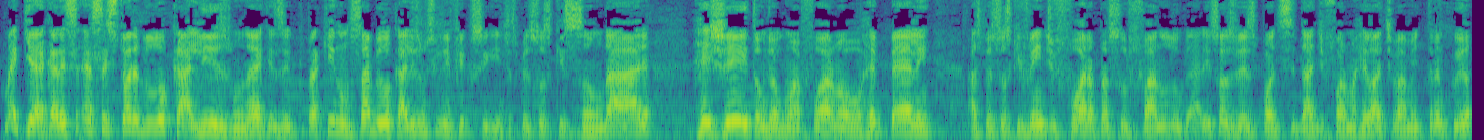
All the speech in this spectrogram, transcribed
Como é que é, cara, essa história do localismo, né? Quer dizer, para quem não sabe, localismo significa o seguinte: as pessoas que são da área rejeitam de alguma forma ou repelem as pessoas que vêm de fora para surfar no lugar. Isso às vezes pode se dar de forma relativamente tranquila,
